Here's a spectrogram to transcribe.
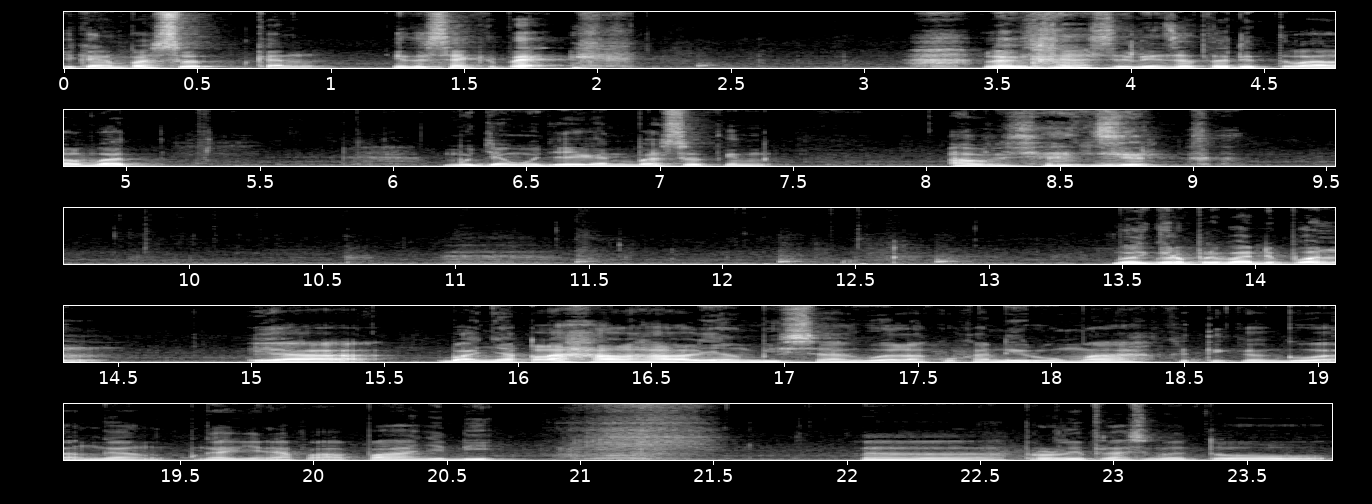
ikan pasut kan itu sekte. Lo ngasilin satu ritual buat muja-muja ikan pasut kan. Apa sih anjir? Buat gue pribadi pun ya banyaklah hal-hal yang bisa gue lakukan di rumah ketika gue nggak nggak apa-apa. Jadi eh, produktivitas gue tuh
